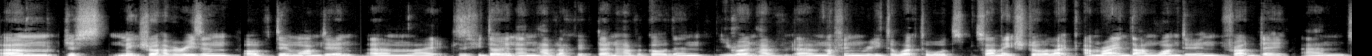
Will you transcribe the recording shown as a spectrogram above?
Um, just make sure I have a reason of doing what I'm doing. Um, like, because if you don't and have like a, don't have a goal, then you won't have um, nothing really to work towards. So I make sure like I'm writing down what I'm doing throughout the day and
